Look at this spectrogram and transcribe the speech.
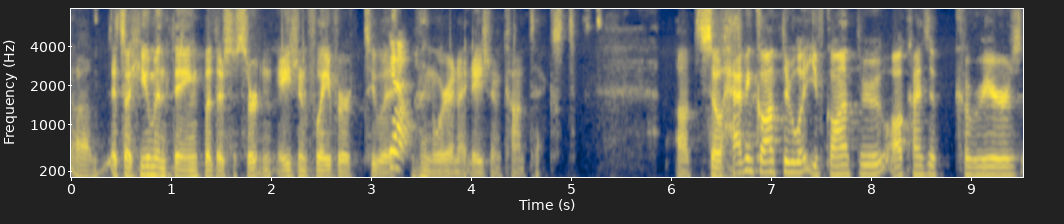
um, it's a human thing, but there's a certain Asian flavor to it yeah. when we're in an Asian context. Uh, so, having gone through what you've gone through, all kinds of careers,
